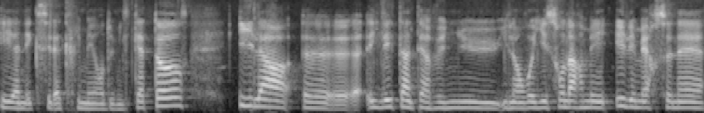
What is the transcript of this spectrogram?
et annexé la Crimée en 2014. Il, a, euh, il est intervenu, il a envoyé son armée et les mercenaires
